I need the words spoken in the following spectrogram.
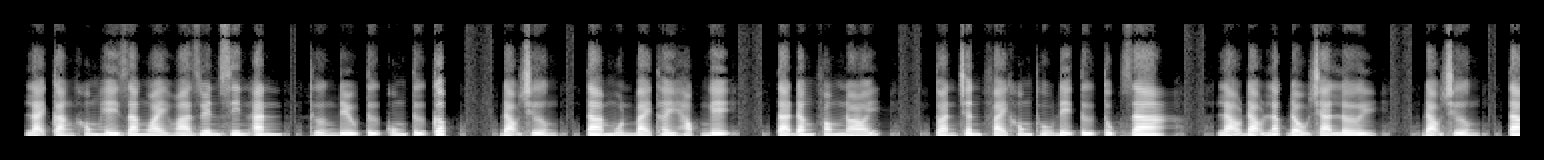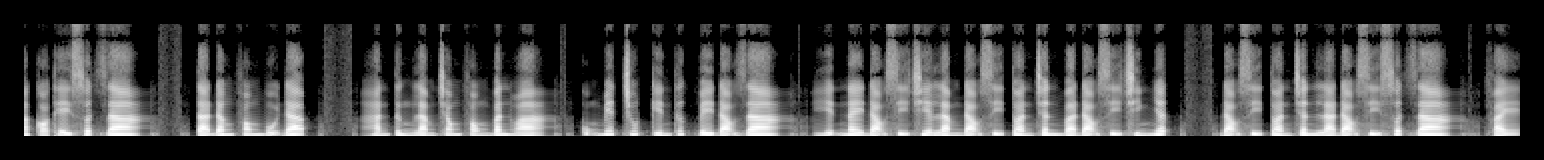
lại càng không hề ra ngoài hóa duyên xin ăn, thường đều tự cung tự cấp. Đạo trưởng, ta muốn bái thầy học nghệ. Tả Đăng Phong nói, toàn chân phái không thu đệ tử tục ra. Lão đạo lắc đầu trả lời, đạo trưởng, ta có thể xuất ra. Tả Đăng Phong vội đáp, hắn từng làm trong phòng văn hóa, cũng biết chút kiến thức về đạo gia. Hiện nay đạo sĩ chia làm đạo sĩ toàn chân và đạo sĩ chính nhất. Đạo sĩ toàn chân là đạo sĩ xuất gia, phải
